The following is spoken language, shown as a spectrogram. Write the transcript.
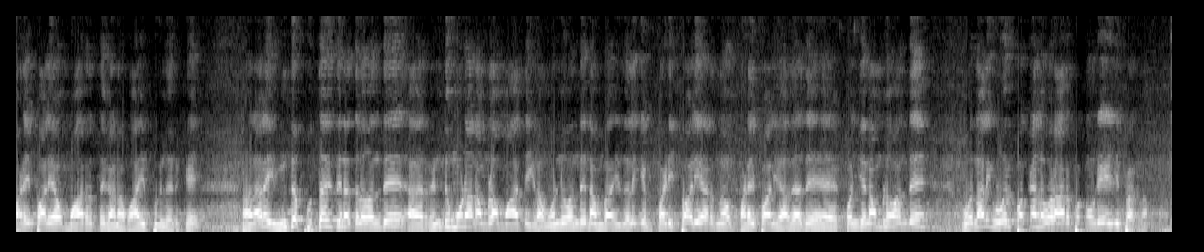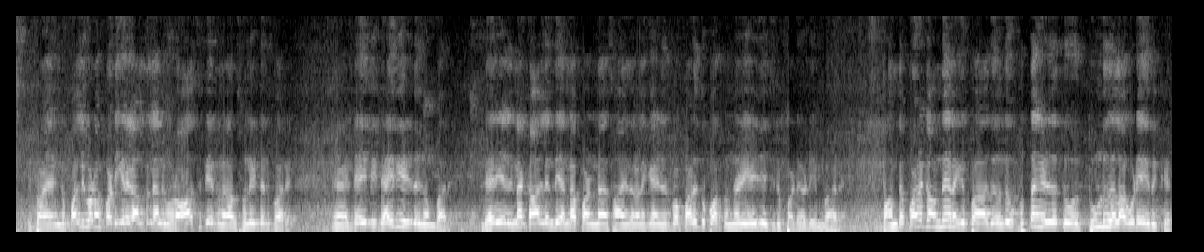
படைப்பாளியாக மாறுறதுக்கான வாய்ப்புகள் இருக்குது அதனால் இந்த புத்தக தினத்தில் வந்து ரெண்டு மூணாக நம்மளாக மாற்றிக்கலாம் ஒன்று வந்து நம்ம இது வரைக்கும் படிப்பாளியாக இருந்தோம் படைப்பாளி. அதாவது கொஞ்சம் நம்மளும் வந்து ஒரு நாளைக்கு ஒரு பக்கம் இல்லை ஒரு அரை பக்கம் கூட எழுதி பார்க்கலாம். இப்போ எங்கள் பள்ளிக்கூடம் படிக்கிற காலத்தில் எனக்கு ஒரு ஆசிரியர் இருந்தார், சொல்லிட்டு இருப்பார். டெய்லி டைரி எழுதுங்கம்பார். டைரி எழுதினா காலையிலேருந்து என்ன பண்ண சாயந்தரம் வரைக்கும் எழுதிருப்பா படுக்க போகிறது முன்னாடி எழுதி வச்சுட்டு படு அப்படிம்பாரு. இப்போ அந்த பழக்கம் வந்து எனக்கு இப்போ அது வந்து புத்தகம் எழுதுறதுக்கு ஒரு தூண்டுதலாக கூட இருக்குது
